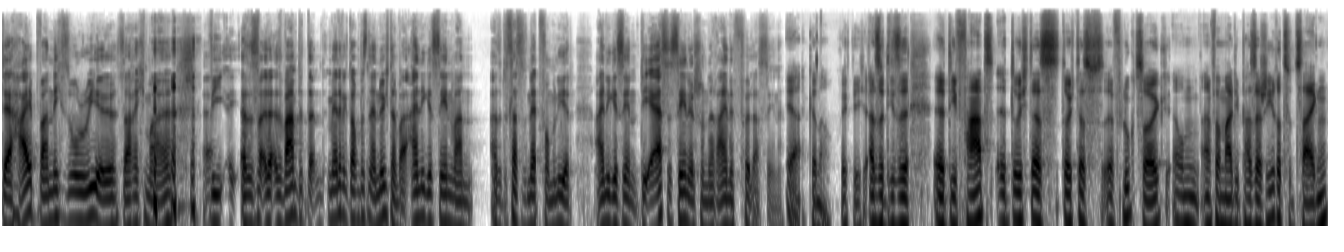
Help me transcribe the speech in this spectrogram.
der Hype war nicht so real, sag ich mal. wie, also es war, es war im Endeffekt auch ein bisschen ernüchternd, weil einige Szenen waren, also das hast du nett formuliert, einige Szenen, die erste Szene ist schon eine reine Füllerszene. Ja, genau, richtig. Also diese, äh, die Fahrt äh, durch das, durch das äh, Flugzeug, um einfach mal die Passagiere zu zeigen,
